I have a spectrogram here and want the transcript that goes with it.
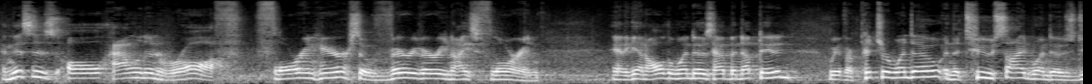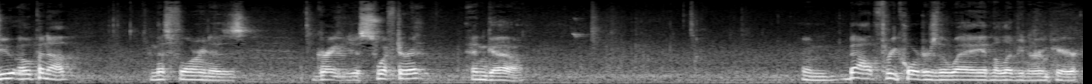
And this is all Allen and Roth flooring here, so very, very nice flooring. And again, all the windows have been updated. We have a picture window, and the two side windows do open up. And this flooring is great. You just Swiffer it and go um, about three quarters of the way in the living room here.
